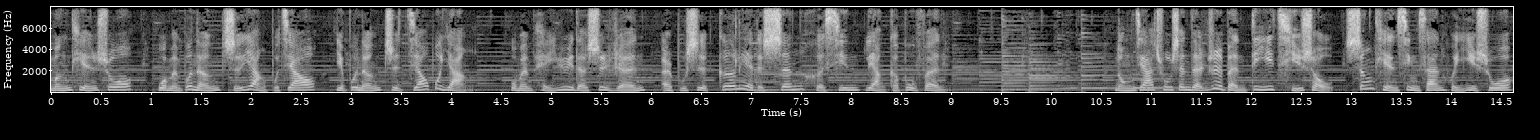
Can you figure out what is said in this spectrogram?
蒙田说：“我们不能只养不教，也不能只教不养。我们培育的是人，而不是割裂的身和心两个部分。”农家出身的日本第一棋手生田信三回忆说：“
